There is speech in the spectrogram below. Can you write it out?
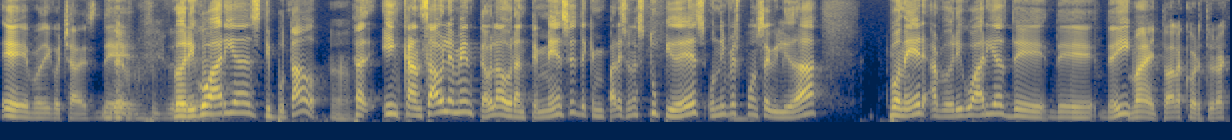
eh, Rodrigo Chávez, de, De- de- Rodrigo Arias, diputado. Ajá. O sea, incansablemente habla durante meses de que me parece una estupidez, una irresponsabilidad poner a Rodrigo Arias de, de, de ahí. Mae, toda la cobertura,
